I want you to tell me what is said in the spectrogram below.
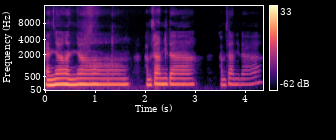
안녕, 안녕. 감사합니다. 감사합니다.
